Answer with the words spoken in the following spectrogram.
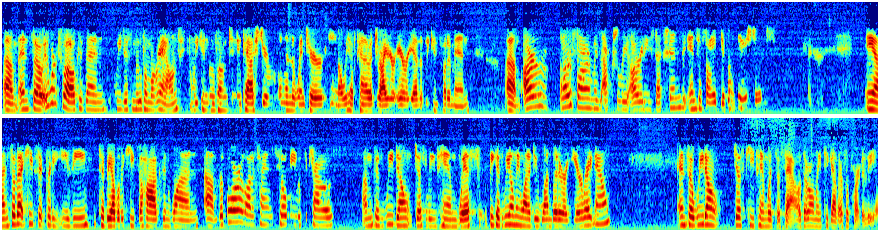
Um, and so it works well because then we just move them around and we can move them to new pasture. And in the winter, you know, we have kind of a drier area that we can put them in. Um, our our farm is actually already sectioned into five different pastures. And so that keeps it pretty easy to be able to keep the hogs in one. Um, the boar, a lot of times, he'll be with the cows because um, we don't just leave him with, because we only want to do one litter a year right now. And so we don't just keep him with the sow. They're only together for part of the year.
